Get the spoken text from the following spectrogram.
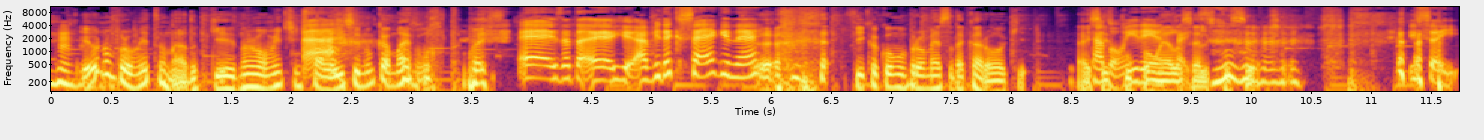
Eu não prometo nada, porque normalmente a gente fala isso e nunca mais volta. Mas É, exata. É, a vida que segue, né? fica como promessa da Carol aqui. Aí Tá vocês bom, irei ela atrás. se ela esquecer. Isso aí.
